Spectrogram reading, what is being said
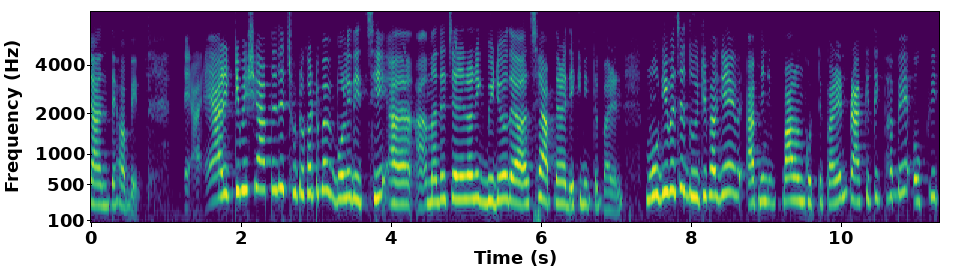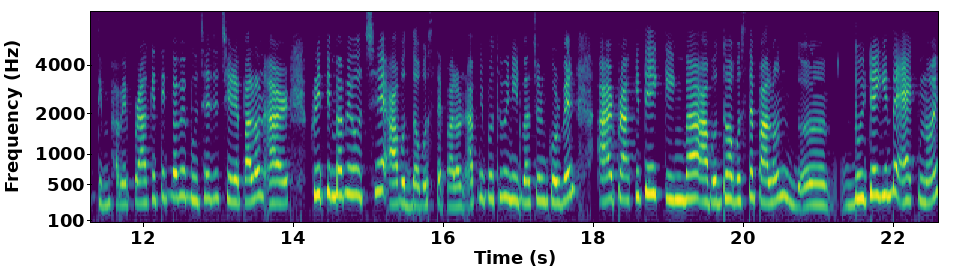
জানতে হবে। আরেকটি বিষয় আপনাদের ছোটোখাটোভাবে বলে দিচ্ছি আমাদের চ্যানেলে অনেক ভিডিও দেওয়া আছে, আপনারা দেখে নিতে পারেন। মুরগি বাচ্চা দুইটি ভাগে আপনি পালন করতে পারেন, প্রাকৃতিকভাবে ও কৃত্রিমভাবে। প্রাকৃতিকভাবে বুঝে যে ছেড়ে পালন আর কৃত্রিমভাবে হচ্ছে আবদ্ধ অবস্থায় পালন। আপনি প্রথমে নির্বাচন করবেন আর প্রাকৃতিক কিংবা আবদ্ধ অবস্থায় পালন দুইটাই কিন্তু এক নয়,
